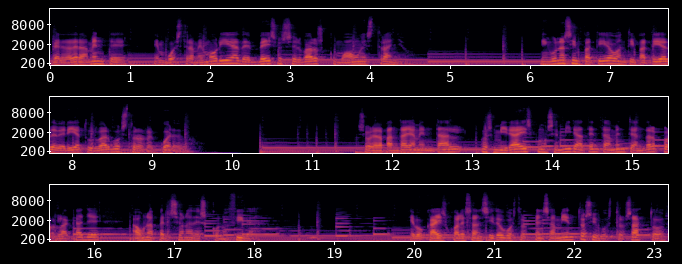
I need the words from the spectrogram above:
Verdaderamente, en vuestra memoria debéis observaros como a un extraño. Ninguna simpatía o antipatía debería turbar vuestro recuerdo. Sobre la pantalla mental os miráis como se mira atentamente andar por la calle a una persona desconocida. Evocáis cuáles han sido vuestros pensamientos y vuestros actos,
